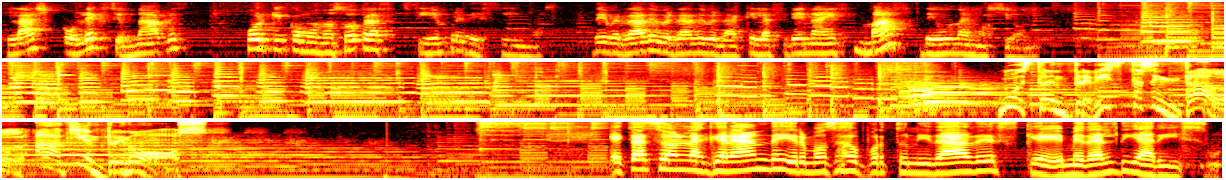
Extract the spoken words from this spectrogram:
slash coleccionables porque como nosotras siempre decimos, de verdad, de verdad, de verdad, que la sirena es más de una emoción. Nuestra entrevista central, aquí entre nos. Estas son las grandes y hermosas oportunidades que me da el diarismo.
